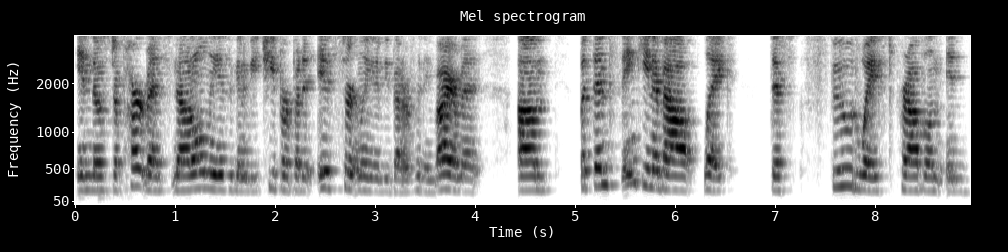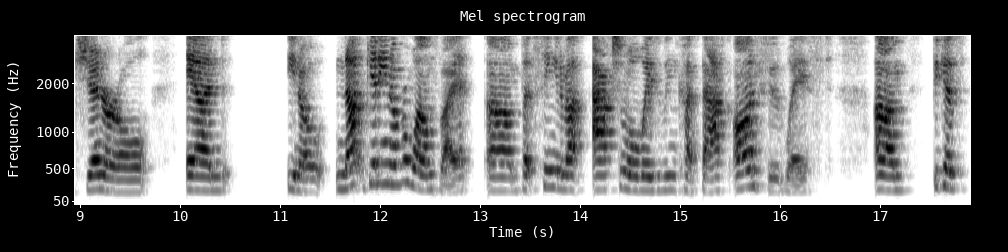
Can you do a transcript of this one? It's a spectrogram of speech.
in those departments, not only is it going to be cheaper, but it is certainly going to be better for the environment. Um, but then thinking about like this food waste problem in general and you know, not getting overwhelmed by it, um, but thinking about actionable ways we can cut back on food waste. Um, because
